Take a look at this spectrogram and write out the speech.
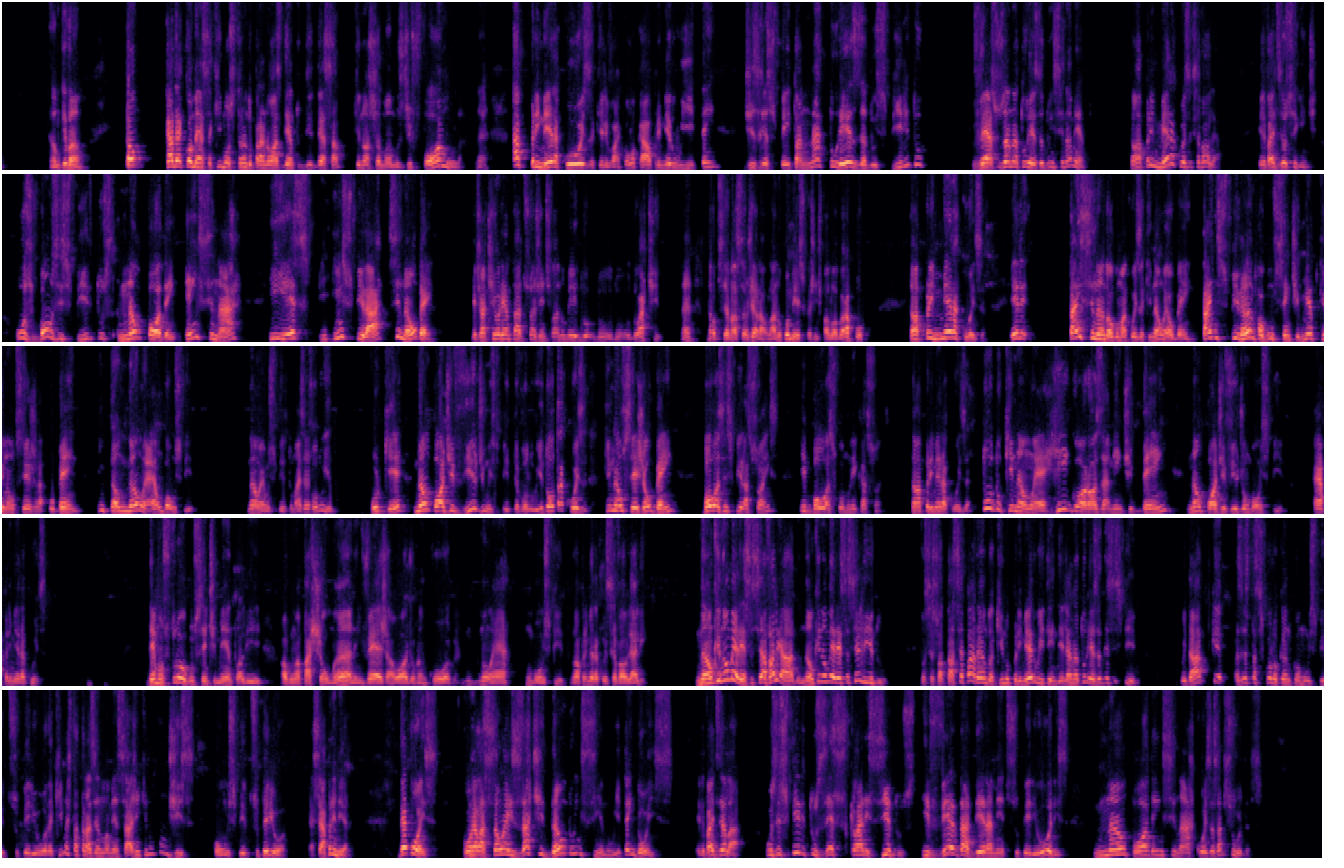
Vamos que vamos. Então, Kardec começa aqui mostrando para nós, dentro de, dessa que nós chamamos de fórmula, né, a primeira coisa que ele vai colocar, o primeiro item, diz respeito à natureza do espírito versus a natureza do ensinamento. Então, a primeira coisa que você vai olhar, ele vai dizer o seguinte: os bons espíritos não podem ensinar e inspirar senão o bem. Ele já tinha orientado isso a gente lá no meio do, do, do, do artigo, né? da observação geral, lá no começo, que a gente falou agora há pouco. Então, a primeira coisa, ele está ensinando alguma coisa que não é o bem, está inspirando algum sentimento que não seja o bem, então não é um bom espírito. Não é um espírito mais evoluído. Porque não pode vir de um espírito evoluído outra coisa que não seja o bem boas inspirações e boas comunicações. Então, a primeira coisa, tudo que não é rigorosamente bem não pode vir de um bom espírito. É a primeira coisa. Demonstrou algum sentimento ali, alguma paixão humana, inveja, ódio, rancor, não é um bom espírito. Então, a primeira coisa que você vai olhar ali. Não que não mereça ser avaliado, não que não mereça ser lido. Você só está separando aqui no primeiro item dele a natureza desse espírito. Cuidado, porque às vezes está se colocando como um espírito superior aqui, mas está trazendo uma mensagem que não condiz com um espírito superior. Essa é a primeira. Depois, com relação à exatidão do ensino, item 2, ele vai dizer lá: os espíritos esclarecidos e verdadeiramente superiores não podem ensinar coisas absurdas.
